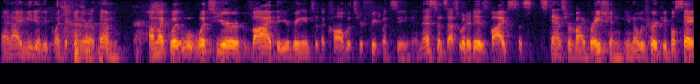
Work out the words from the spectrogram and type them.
And I immediately point the finger at them. I'm like, what, what's your vibe that you're bringing to the call? What's your frequency? In essence, that's what it is. Vibe stands for vibration. You know, we've heard people say,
